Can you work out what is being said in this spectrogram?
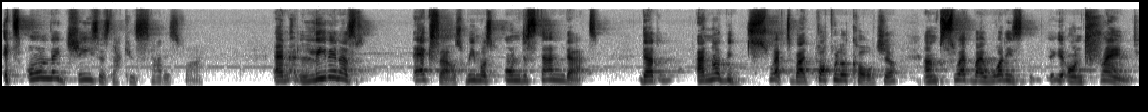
It's only Jesus that can satisfy. And living as exiles, we must understand that. That and not be swept by popular culture and swept by what is on trend.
